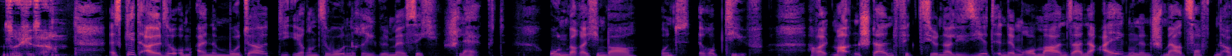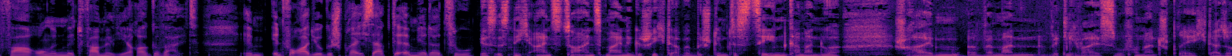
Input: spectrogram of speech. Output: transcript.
Solche Sachen. Es geht also um eine Mutter, die ihren Sohn regelmäßig schlägt. Unberechenbar, und eruptiv. Harald Martenstein fiktionalisiert in dem Roman seine eigenen schmerzhaften Erfahrungen mit familiärer Gewalt. Im Inforadio-Gespräch sagte er mir dazu, Es ist nicht eins zu eins meine Geschichte, aber bestimmte Szenen kann man nur schreiben, äh, wenn man wirklich weiß, wovon man spricht. Also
